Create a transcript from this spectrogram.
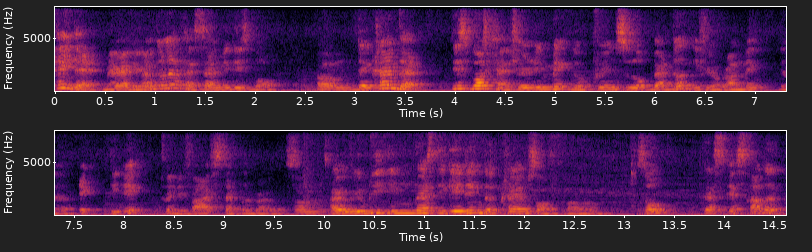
Hey there, Mara here. Angular has sent me this board. Um, they claim that this board can actually make your prints look better if you're running the 8825 stepper drivers. Um, I will be investigating the claims of, um, so let's get started.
